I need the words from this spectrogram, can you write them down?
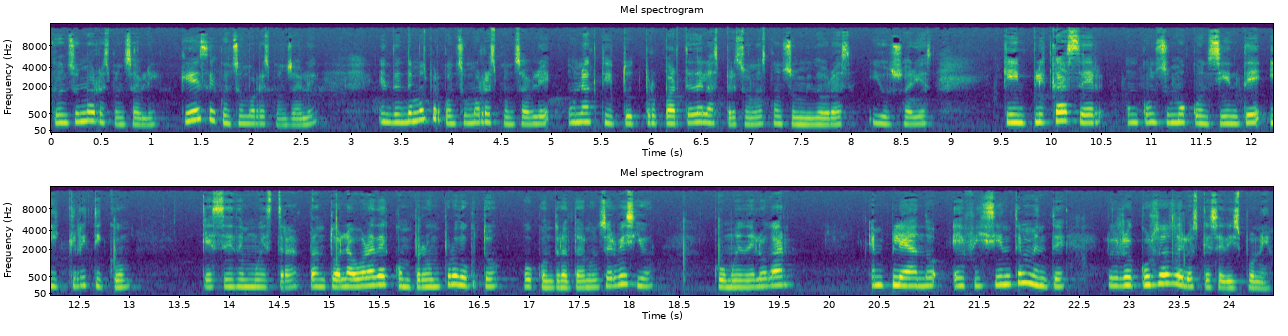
Consumo responsable. ¿Qué es el consumo responsable? Entendemos por consumo responsable una actitud por parte de las personas consumidoras y usuarias que implica hacer un consumo consciente y crítico que se demuestra tanto a la hora de comprar un producto o contratar un servicio como en el hogar, empleando eficientemente los recursos de los que se dispone.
